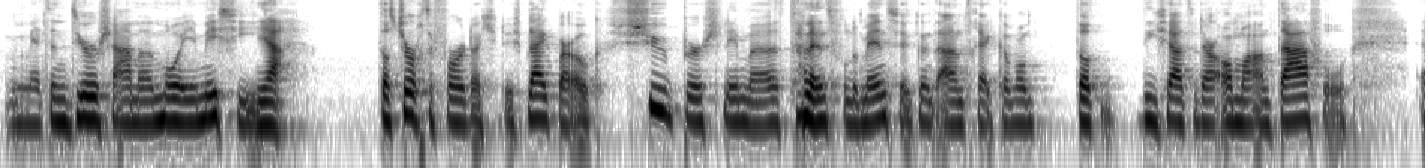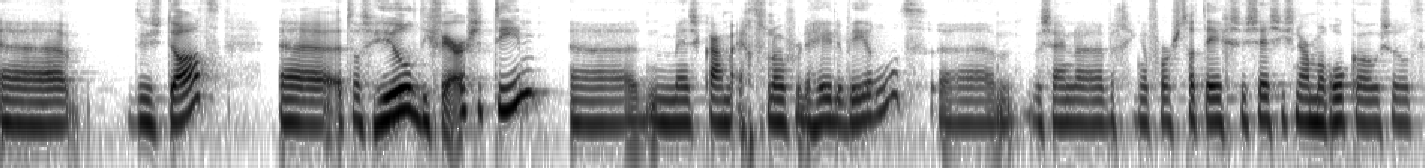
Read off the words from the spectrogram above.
met een duurzame, mooie missie. Ja, dat zorgt ervoor dat je dus blijkbaar ook super slimme, talentvolle mensen kunt aantrekken. Want dat, die zaten daar allemaal aan tafel. Dus dat. Eh, het was een heel diverse team. Eh, mensen kwamen echt van over de hele wereld. Eh, we, zijn, we gingen voor strategische sessies naar Marokko, zodat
